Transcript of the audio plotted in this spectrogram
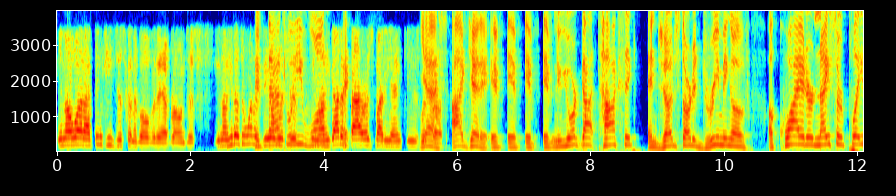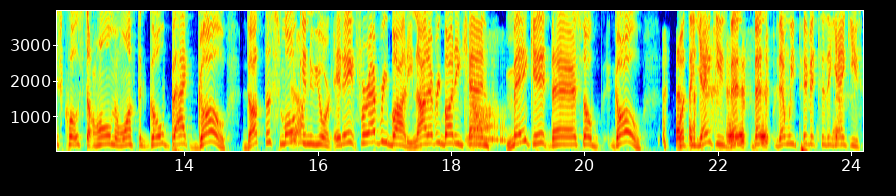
you know what? I think he's just going to go over there, bro, and just, you know, he doesn't want to deal that's with what this. he You know, wants- he got I- embarrassed by the Yankees. Yes, the- I get it. If if if if New York got toxic and Judge started dreaming of a quieter, nicer place close to home and wants to go back, go. Duck the smoke Yeah. in New York. It ain't for everybody. Not everybody can make it there. So go. But the Yankees, then It's- then it's- then we pivot to the Yankees.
